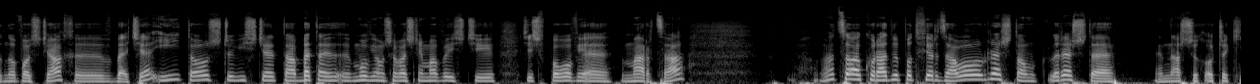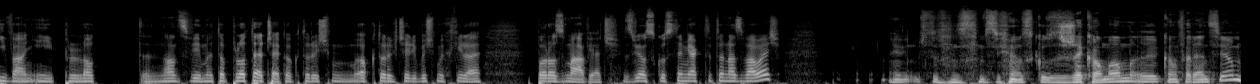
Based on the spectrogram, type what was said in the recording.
y, nowościach y, w becie i to rzeczywiście ta beta, mówią, że właśnie ma wyjść gdzieś w połowie marca, no co akurat by potwierdzało resztą, resztę naszych oczekiwań i plot, nazwijmy to ploteczek, o, których, o których chcielibyśmy chwilę porozmawiać. W związku z tym, jak ty to nazwałeś? w związku z rzekomą y, konferencją?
